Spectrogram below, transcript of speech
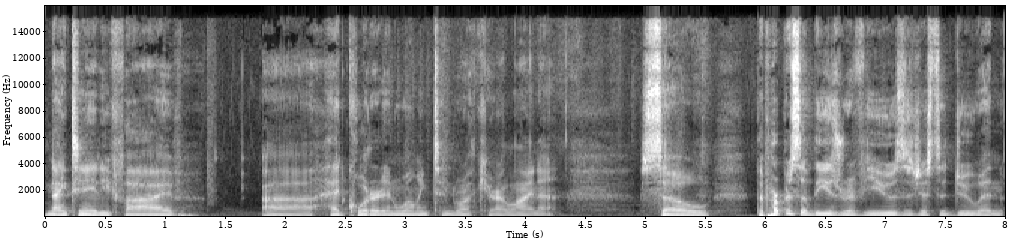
1985, uh, headquartered in Wilmington, North Carolina. So, the purpose of these reviews is just to do an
